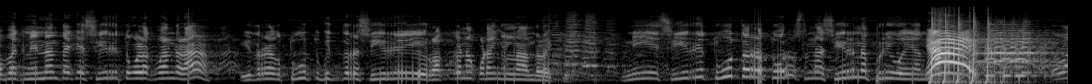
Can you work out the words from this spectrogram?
ಒಬ್ಬಕ್ ನಿನ್ನಂತಕ್ಕೆ ಸೀರೆ ತಗೊಳಕ್ ಬಂದಳ ಇದ್ರಾಗ ತೂತು ಬಿದ್ದರೆ ಸೀರೆ ರೊಕ್ಕನ ಕೊಡಂಗಿಲ್ಲ ಅಂದಳಕ್ಕಿ ನೀ ಸೀರೆ ತೂತರ ತೋರಿಸ್ ನಾ ಸೀರೆನ ಪ್ರೀ ಒಯ್ಯ ಅಂದ ಏಯ್! ಯವ್ವ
